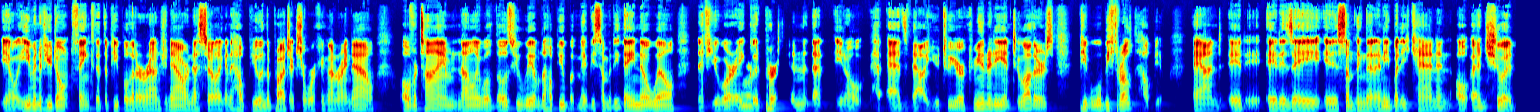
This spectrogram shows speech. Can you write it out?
you know even if you don't think that the people that are around you now are necessarily going to help you in the projects you're working on right now over time not only will those people be able to help you but maybe somebody they know will. And if you are a good person that you know adds value to your community and to others people will be thrilled to help you. And it it is a it is something that anybody can and oh, and should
